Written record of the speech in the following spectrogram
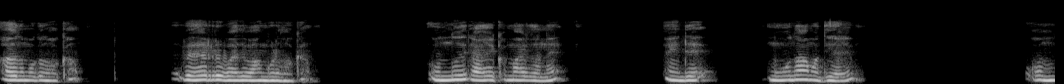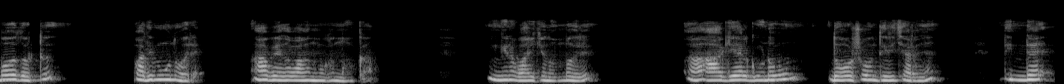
അത് നമുക്ക് നോക്കാം. വേറൊരു ഭാഗം കൂടെ നോക്കാം. ഒന്ന് രാജകുമാർ തന്നെ അതിന്റെ മൂന്നാം അധ്യായം ഒമ്പത് തൊട്ട് പതിമൂന്ന് വരെ ആ ഭേദഭാഗം നമുക്ക് നോക്കാം. ഇങ്ങനെ വായിക്കുന്ന ഒമ്പതിൽ ആകയാൽ ഗുണവും ദോഷവും തിരിച്ചറിഞ്ഞ് നിന്റെ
